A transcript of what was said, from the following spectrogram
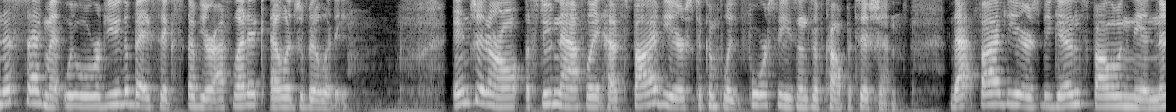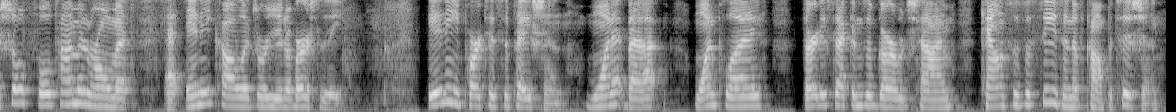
this segment, we will review the basics of your athletic eligibility. In general, a student athlete has five years to complete four seasons of competition. That five years begins following the initial full time enrollment at any college or university. Any participation, one at bat, one play, 30 seconds of garbage time, counts as a season of competition.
